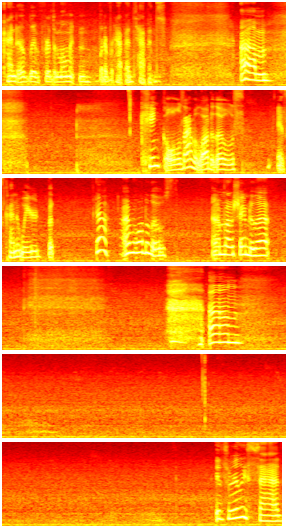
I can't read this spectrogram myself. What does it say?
kind of live for the moment and whatever happens, happens. Um, kink goals, I have a lot of those. It's kind of weird, but yeah, I have a lot of those. And I'm not ashamed of that. um, it's really sad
